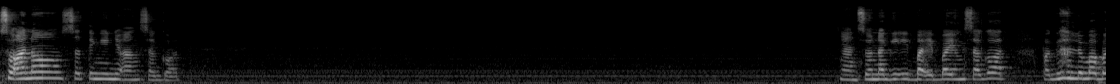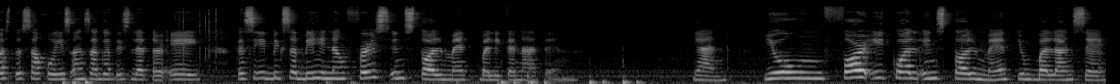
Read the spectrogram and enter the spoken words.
So ano sa tingin niyo ang sagot? Yan. So, nag-iiba-iba yung sagot. Pag lumabas to sa quiz, ang sagot is letter A. Kasi ibig sabihin ng first installment, balikan natin. Yan. Yung 4 equal installment, yung balance,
